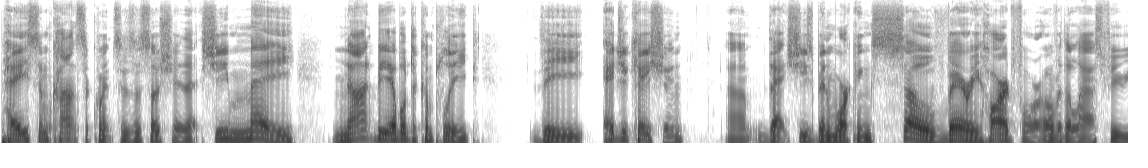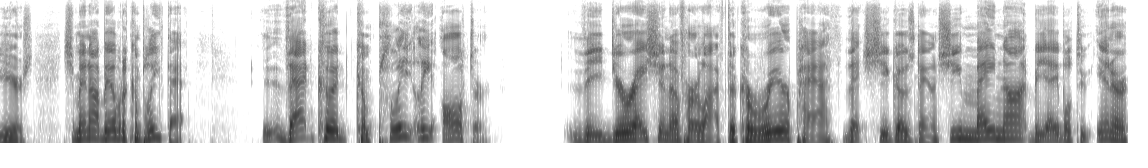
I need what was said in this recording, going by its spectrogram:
pay some consequences associated with that. She may not be able to complete the education um, that she's been working so very hard for over the last few years. She may not be able to complete that. That could completely alter the duration of her life, the career path that she goes down. She may not be able to enter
